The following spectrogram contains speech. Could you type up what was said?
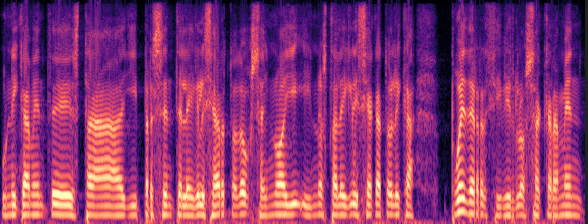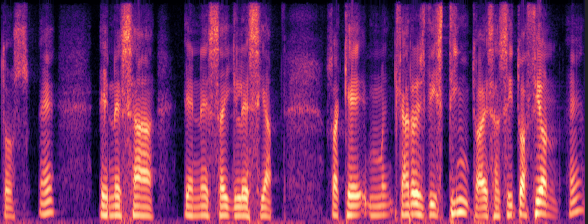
únicamente está allí presente la Iglesia Ortodoxa y no, hay, y no está la Iglesia Católica, puede recibir los sacramentos ¿eh? en, esa, en esa Iglesia. O sea que, mm, claro, es distinto a esa situación ¿eh?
